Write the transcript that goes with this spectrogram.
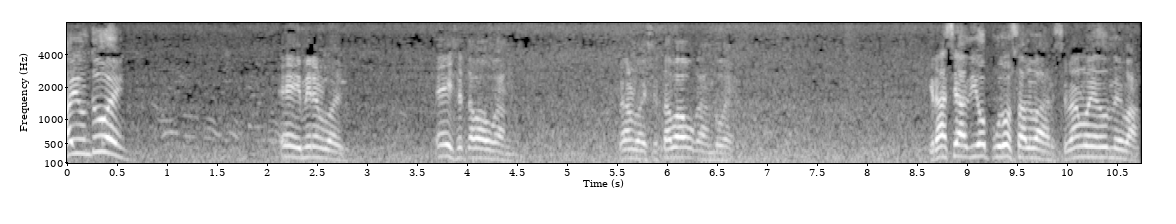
how you doing? Ey, mírenlo ahí. Ey, se estaba ahogando. Véanlo ahí, se estaba ahogando él. Gracias a Dios pudo salvarse. Véanlo ahí dónde va.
